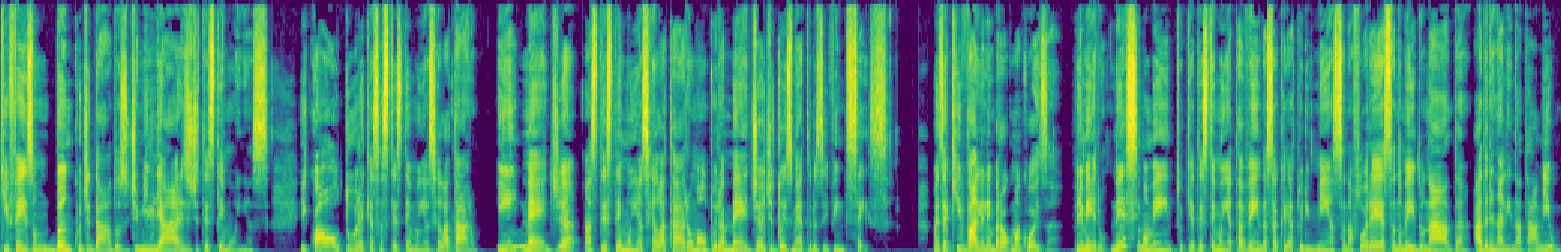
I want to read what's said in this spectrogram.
que fez um banco de dados de milhares de testemunhas e qual a altura que essas testemunhas relataram. E, em média, as testemunhas relataram uma altura média de 2,26 metros. 26. Mas aqui vale lembrar alguma coisa. Primeiro, nesse momento que a testemunha está vendo essa criatura imensa na floresta, no meio do nada, a adrenalina está a mil.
